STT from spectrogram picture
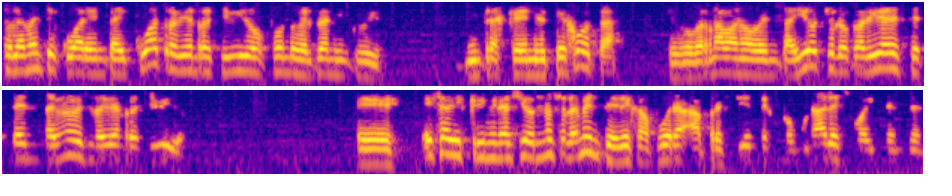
solamente 44 habían recibido fondos del plan incluir. Mientras que en el PJ, que gobernaba 98 localidades, 79 se lo habían recibido. Eh, esa discriminación no solamente deja fuera a presidentes comunales o a intendentes,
